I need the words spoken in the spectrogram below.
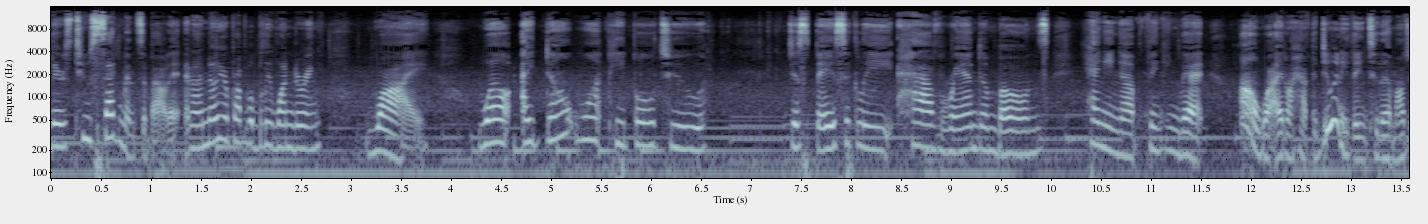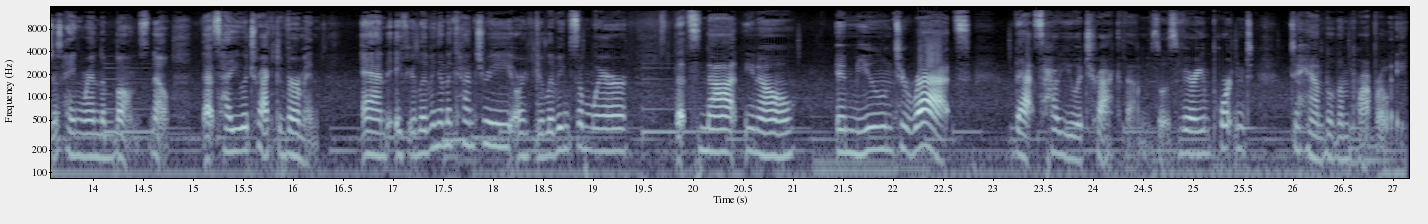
there's two segments about it. And I know you're probably wondering why. Well, I don't want people to just basically have random bones hanging up thinking that, oh, well, I don't have to do anything to them. I'll just hang random bones. No, that's how you attract vermin. And if you're living in the country or if you're living somewhere that's not, you know, immune to rats, that's how you attract them. So it's very important to handle them properly.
